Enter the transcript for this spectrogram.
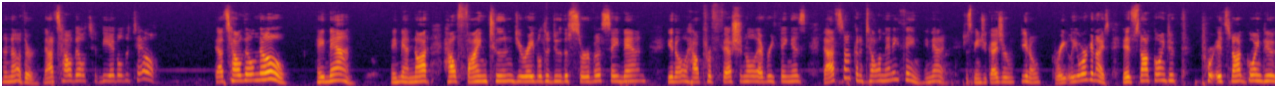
another. That's how they'll t- be able to tell. That's how they'll know. Amen. Amen. Not how fine tuned you're able to do the service. Amen. You know, how professional everything is. That's not going to tell them anything. Amen. It just means you guys are, you know, greatly organized. It's not going to it's not going to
